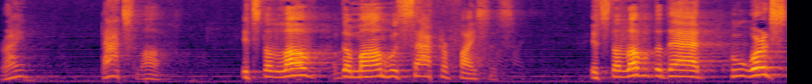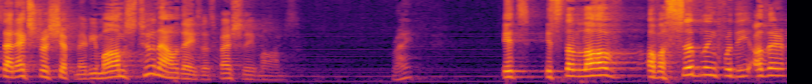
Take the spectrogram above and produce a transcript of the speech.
Right? That's love. It's the love of the mom who sacrifices. It's the love of the dad who works that extra shift. Maybe moms too nowadays, especially moms. Right? It's, it's the love of a sibling for the other.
